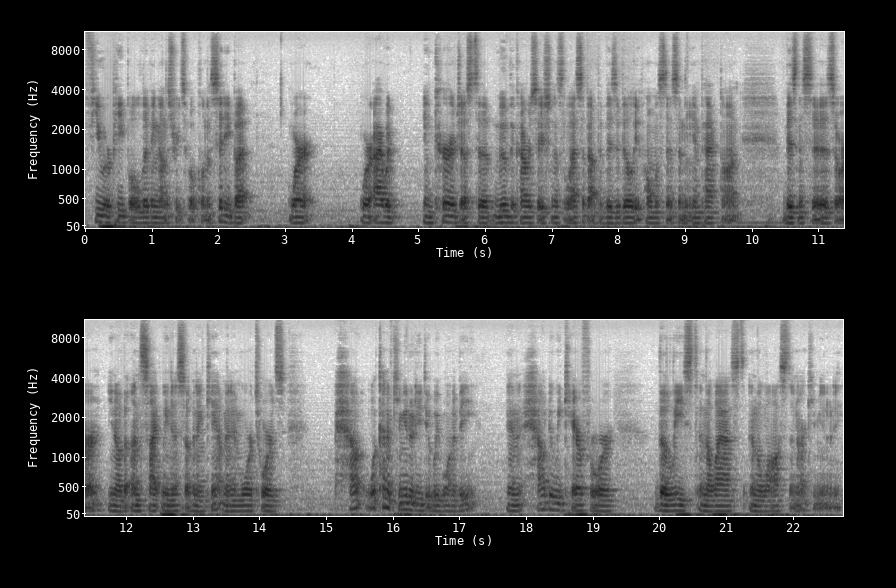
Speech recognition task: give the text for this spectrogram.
fewer people living on the streets of Oklahoma City, but where where I would encourage us to move the conversation is less about the visibility of homelessness and the impact on businesses or you know the unsightliness of an encampment and more towards how what kind of community do we want to be? And how do we care for the least and the last and the lost in our community?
